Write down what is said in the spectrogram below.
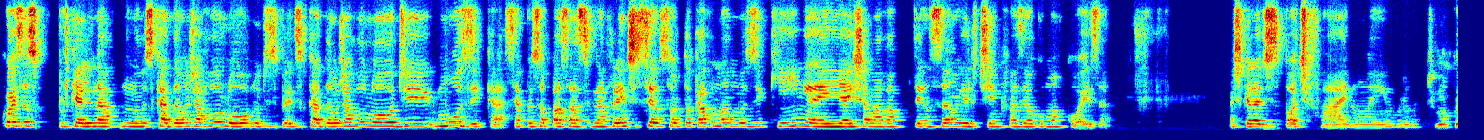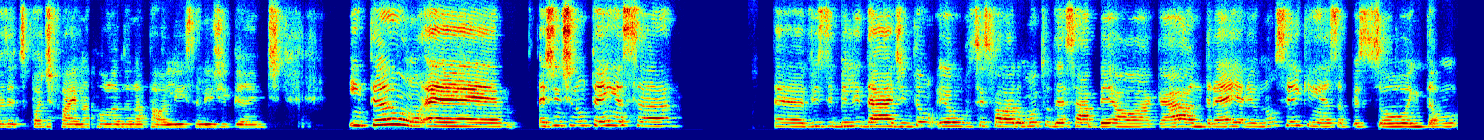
coisas, porque ali na, no escadão já rolou, no display do escadão já rolou de música. Se a pessoa passasse na frente, o sensor tocava uma musiquinha e aí chamava atenção e ele tinha que fazer alguma coisa. Acho que era de Spotify, não lembro. Tinha uma coisa de Spotify na, rolando na Paulista ali, gigante. Então, é, a gente não tem essa é, visibilidade. Então, eu, vocês falaram muito dessa ABOH, Andréia, eu não sei quem é essa pessoa, então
